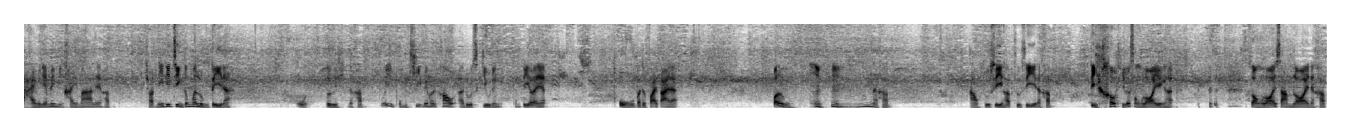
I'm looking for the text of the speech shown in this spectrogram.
ตายไหมเนี่ยไม่มีใครมาเลยครับช็อตนี้ที่จริงต้องมาลุมตีนะโอ้ เอ้ยนะครับเฮ้ยผมขี้ไม่ค่อยเข้าอะดูสกิลหนึ่งผมตีอะไรเนี่ยโอ้บัตเตอร์ไฟตายแล้วปึ้งอือหือนะครับ เอาสูสีครับสูสีนะครับ ตีเข้าทีละสองร้อยเองฮะสองร้อยสามร้อยนะครับ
